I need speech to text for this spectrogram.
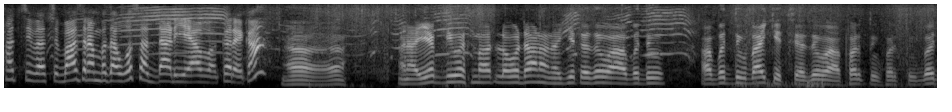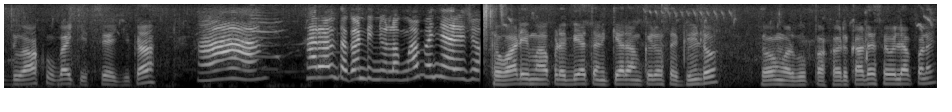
સાચી વાત છે. બાજરામાં બધા ઓછા દાડીએ આવવા કરે કા? હા હા. અને આ એક દિવસમાં આટલો વઢાણો ને હજી તો જો આ બધું આ બધું બાકી જ છે. જો આ ફરતું ફરતું બધું આખું બાકી જ છે હજી કા? હા. હારો તો કન્ટિન્યુ લગમાં બન્યા રહેજો તો વાડીમાં આપણે બે ત્રણ કેરામ કર્યો છે ભીંડો. તો અમારા પપ્પા ખડ કાઢે છે ઓલા પણ.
